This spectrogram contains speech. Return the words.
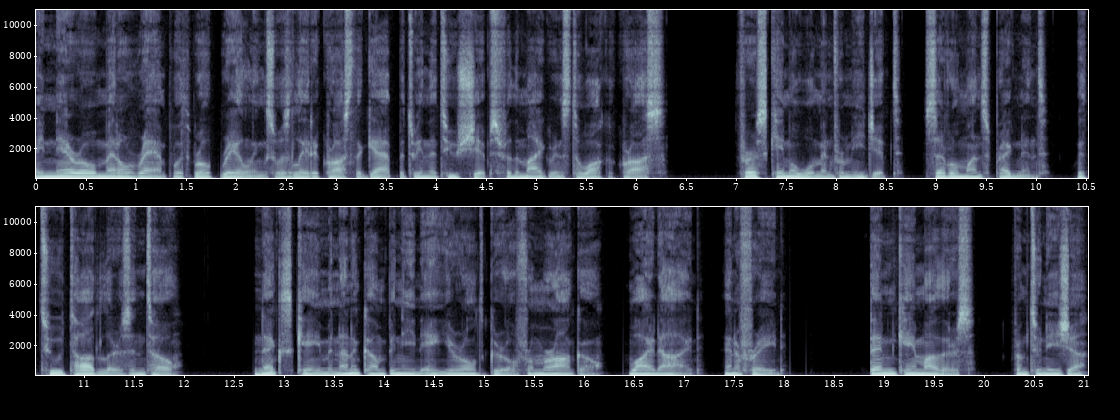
A narrow metal ramp with rope railings was laid across the gap between the two ships for the migrants to walk across. First came a woman from Egypt, several months pregnant, with two toddlers in tow. Next came an unaccompanied eight year old girl from Morocco, wide eyed and afraid. Then came others from Tunisia,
